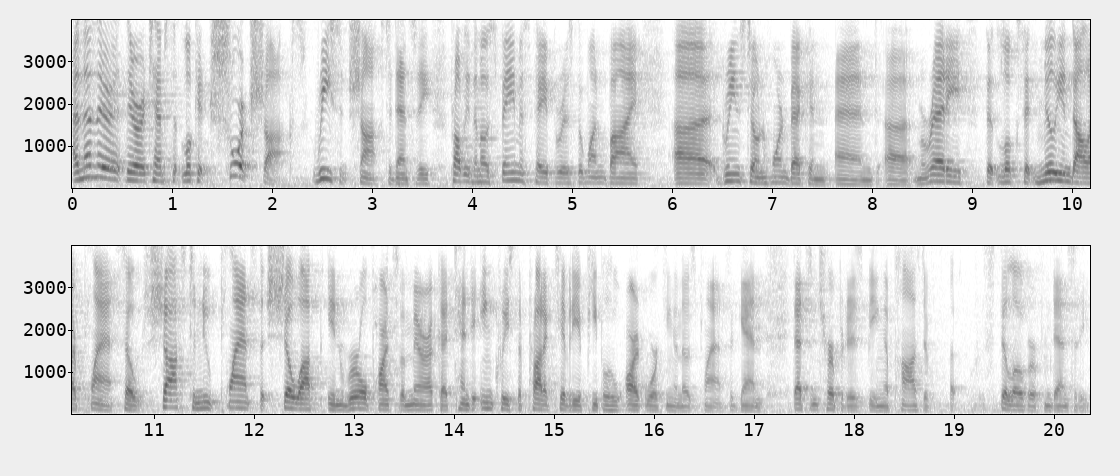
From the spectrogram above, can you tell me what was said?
And then there, there, are attempts that look at short shocks, recent shocks to density. Probably the most famous paper is the one by uh, Greenstone, Hornbeck, and, and uh, Moretti that looks at million-dollar plants. So shocks to new plants that show up in rural parts of America tend to increase the productivity of people who aren't working in those plants. Again, that's interpreted as being a positive uh, spillover from density.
